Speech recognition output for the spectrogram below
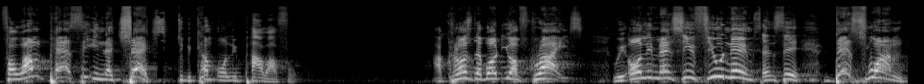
for one person in the church to become only powerful. Across the body of Christ, we only mention few names and say this one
